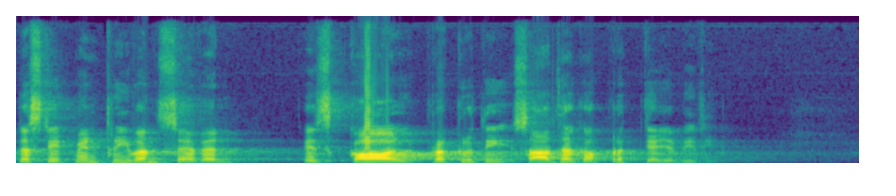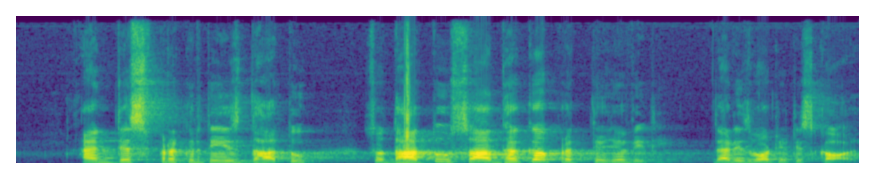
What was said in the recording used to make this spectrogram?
the statement 317 is called Prakriti Sadhaka Pratyaya Vidhi and this Prakriti is Dhatu. So, Dhatu Sadhaka Pratyaya Vidhi that is what it is called.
